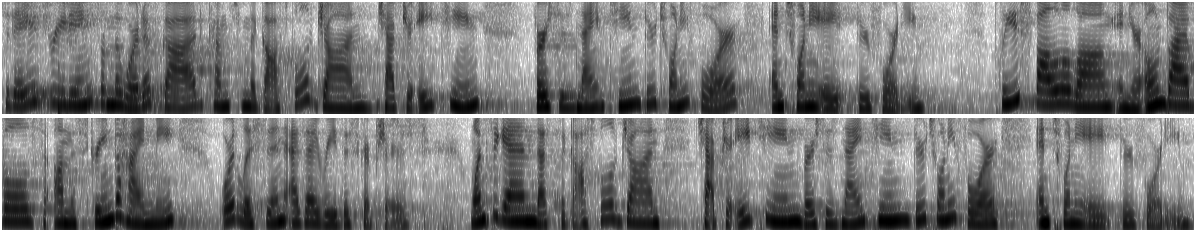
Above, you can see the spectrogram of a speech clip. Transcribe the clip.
Today's reading from the Word of God comes from the Gospel of John, chapter 18, verses 19 through 24 and 28 through 40. Please follow along in your own Bibles on the screen behind me or listen as I read the scriptures. Once again, that's the Gospel of John, chapter 18, verses 19 through 24 and 28 through 40.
